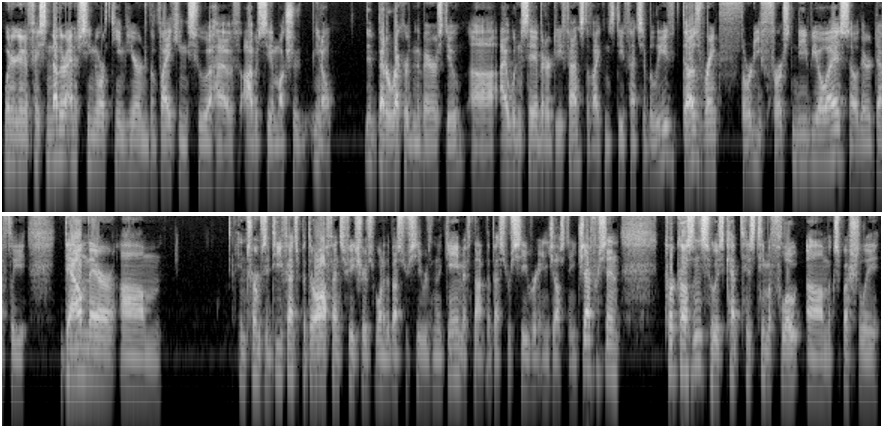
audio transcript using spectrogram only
when you're going to face another NFC North team here in the Vikings who have obviously a much you know better record than the Bears do. Uh, I wouldn't say a better defense. The Vikings defense, I believe, does rank 31st in DVOA, so they're definitely down there. Um, in terms of defense, but their offense features one of the best receivers in the game, if not the best receiver in Justin Jefferson. Kirk Cousins, who has kept his team afloat, um, especially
